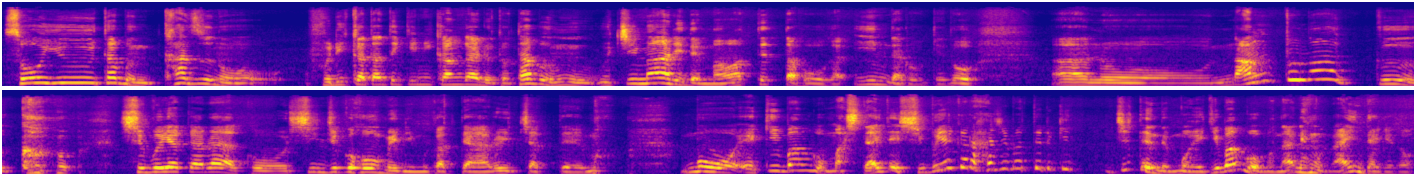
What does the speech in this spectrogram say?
そういう多分数の振り方的に考えると多分内回りで回ってった方がいいんだろうけどあのなんとなくこう 渋谷からこう新宿方面に向かって歩いちゃってもうもう駅番号まあ大体渋谷から始まってる時点でもう駅番号も何もないんだけど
